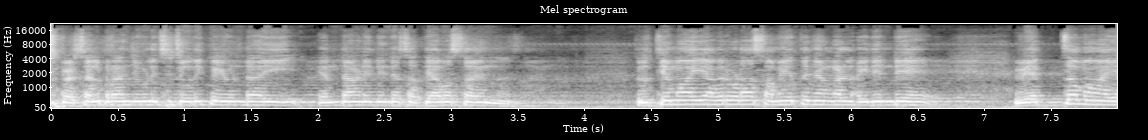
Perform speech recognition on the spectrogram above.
സ്പെഷ്യൽ ബ്രാഞ്ച് വിളിച്ച് ചോദിക്കുകയുണ്ടായി. എന്താണ് ഇതിന്റെ സത്യാവസ്ഥ എന്ന്? കൃത്യമായി അവരോട് ആ സമയത്ത് ഞങ്ങൾ ഇതിന്റെ വ്യക്തമായ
